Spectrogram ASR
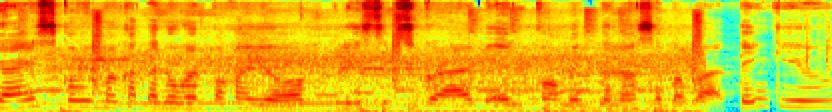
Guys, kung may mga katanungan pa kayo, please subscribe and comment na lang sa baba. Thank you!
